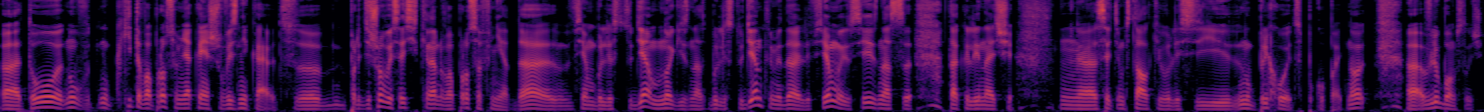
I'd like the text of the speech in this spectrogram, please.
то ну, ну, какие-то вопросы у меня, конечно, возникают. Про дешевые сосиски, наверное, вопросов нет, да. Все мы были студентами, многие из нас были студентами, да, или все мы, все из нас так или иначе с этим сталкивались и, ну, приходится покупать. Но э, в любом случае.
